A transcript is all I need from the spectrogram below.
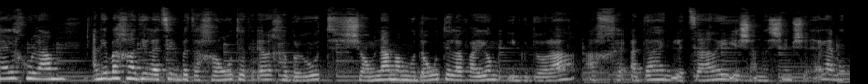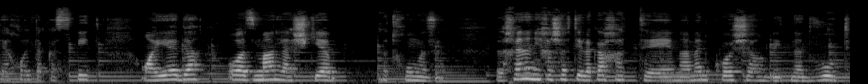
היי לכולם, אני בחרתי להציג בתחרות את ערך הבריאות, שאומנם המודעות אליו היום היא גדולה, אך עדיין לצערי יש אנשים שאין להם את היכולת הכספית או הידע או הזמן להשקיע בתחום הזה. ולכן אני חשבתי לקחת uh, מאמן כושר בהתנדבות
